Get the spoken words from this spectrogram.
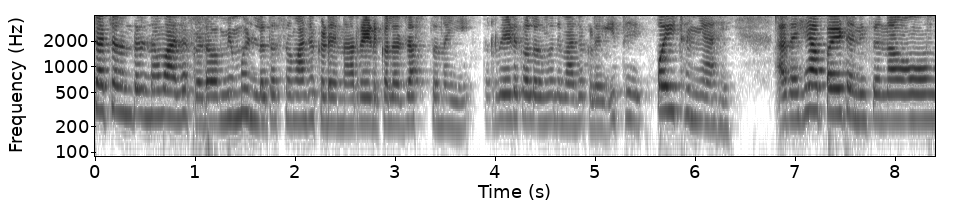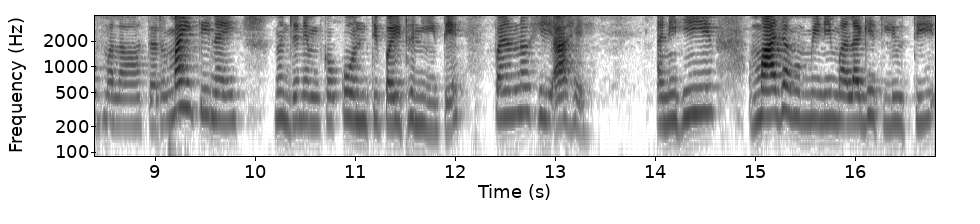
त्याच्यानंतर ना माझ्याकडं मी म्हणलं तसं माझ्याकडे ना रेड कलर जास्त नाही तर रेड कलरमध्ये माझ्याकडे इथे पैठणी आहे. आता ह्या पैठणीचं नाव मला तर माहिती नाही म्हणजे नेमकं कोणती पैठणी येते पण ही आहे. आणि ही माझ्या मम्मीने मला घेतली होती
